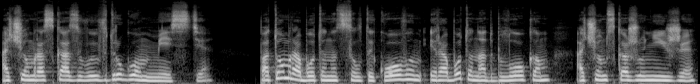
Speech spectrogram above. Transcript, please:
о чем рассказываю в другом месте. Потом работа над Салтыковым и работа над Блоком, о чем скажу ниже.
